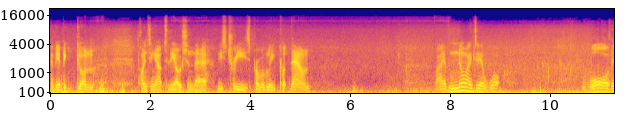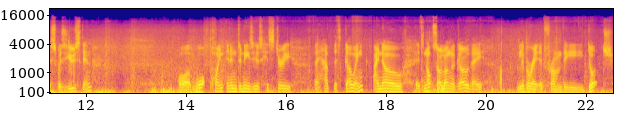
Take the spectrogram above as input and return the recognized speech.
maybe a big gun pointing out to the ocean there. These trees probably cut down. But I have no idea what war this was used in or at what point in Indonesia's history they had this going. I know it's not so long ago they liberated from the Dutch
